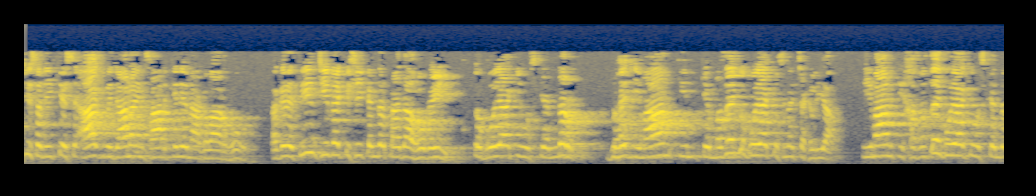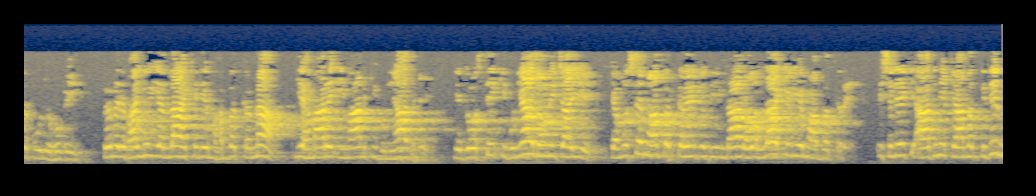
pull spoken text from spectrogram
جس طریقے سے آگ میں جانا انسان کے لیے ناگوار ہو۔ اگر یہ تین چیزیں کسی کے اندر پیدا ہو گئی تو گویا کہ اس کے اندر جو ہے ایمان کی کے مزے کو گویا کہ اس نے چکھ لیا۔ ایمان کی خصلتیں گویا کہ اس کے اندر پوری ہو گئی تو میرے بھائیوں یہ اللہ کے لیے محبت کرنا، یہ ہمارے ایمان کی بنیاد ہے۔ یہ دوستی کی بنیاد ہونی چاہیے کہ ہم اس سے محبت کریں جو دیندار ہو، اللہ کے لیے محبت کریں۔ اس لیے کہ آدمی قیامت کے دن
